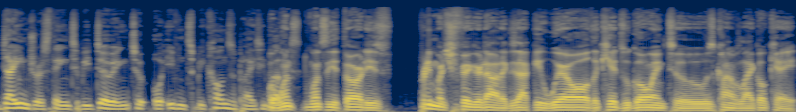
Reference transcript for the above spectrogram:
dangerous thing to be doing to or even to be contemplating But once once the authorities pretty much figured out exactly where all the kids were going to, it was kind of like, okay,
